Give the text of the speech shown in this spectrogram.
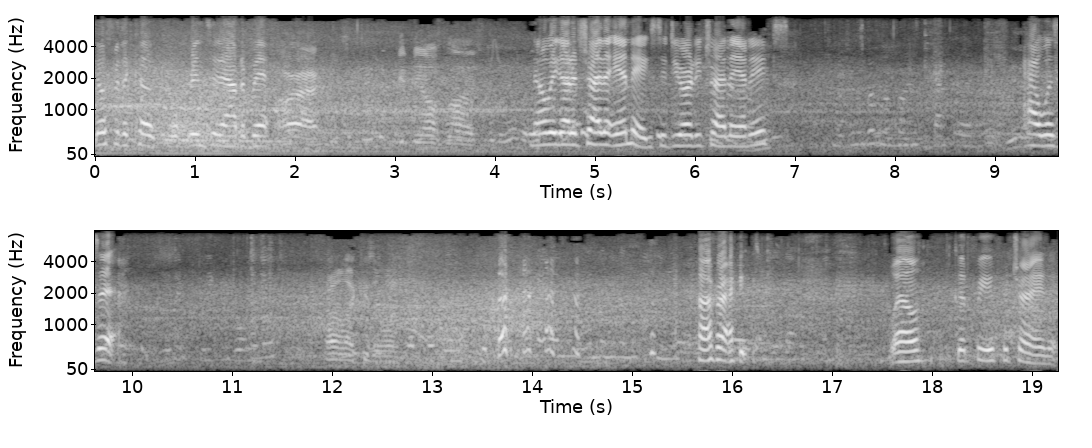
Go for the Coke. We'll rinse it out a bit. Alright. Get me offline. Now we gotta try the ant eggs. Did you already try the ant eggs? How was it? I don't like either one. All right. Well, good for you for trying it.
